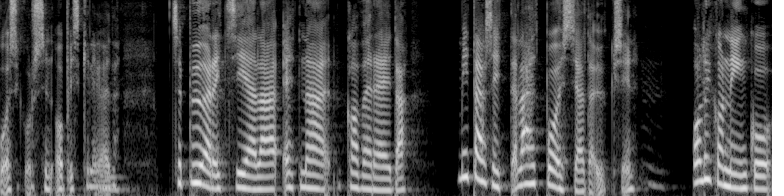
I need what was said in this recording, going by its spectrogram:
vuosikurssin opiskelijoita. Sä pyörit siellä, et näe kavereita. Mitä sitten? Lähet pois sieltä yksin. Oliko niinku,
